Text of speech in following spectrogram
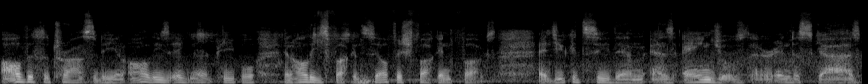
all this atrocity and all these ignorant people and all these fucking selfish fucking fucks. And you could see them as angels that are in disguise,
